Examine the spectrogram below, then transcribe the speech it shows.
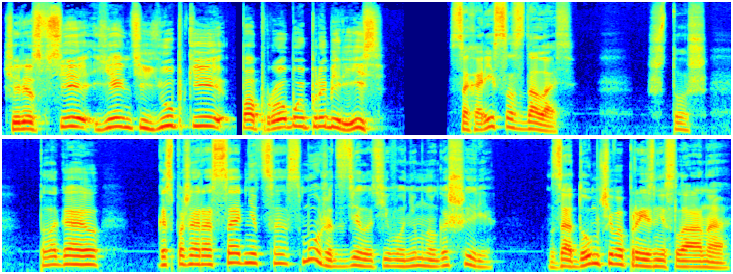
Через все енти-юбки попробуй проберись». Сахариса сдалась. «Что ж, полагаю, госпожа рассадница сможет сделать его немного шире», задумчиво произнесла она.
